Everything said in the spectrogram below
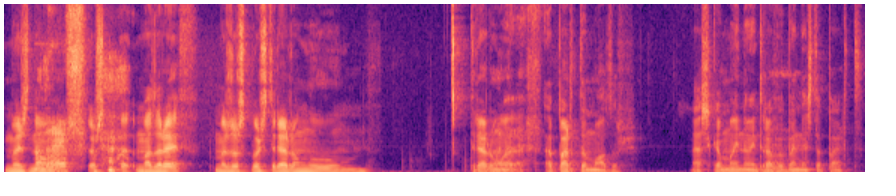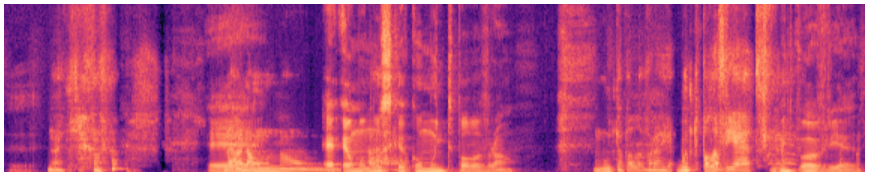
mas não. Mother eles- eles- eh, Mother F, mas eles depois tiraram o. Tiraram a, F. a parte da Mother. Acho que a mãe não entrava bem nesta parte. não, é- É, não, não, não- é, é uma Ah, música com muito palavrão, Muita palavreia, muito palavreado. muito palavreado.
